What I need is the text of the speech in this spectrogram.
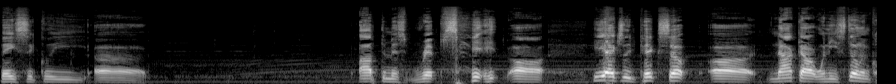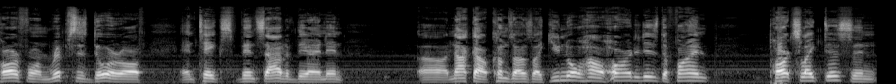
basically uh, Optimus rips. uh, he actually picks up uh, Knockout when he's still in car form, rips his door off, and takes Vince out of there. And then uh, Knockout comes out. I was like, you know how hard it is to find parts like this, and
